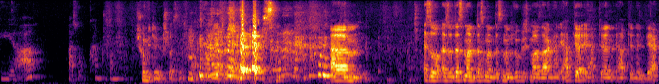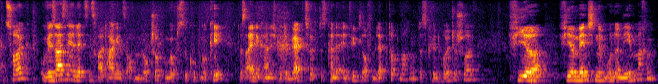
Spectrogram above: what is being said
Ja, also kann schon. Schon wieder eine geschlossene Frage. ähm, also, also dass, man, dass, man, dass man wirklich mal sagen kann, ihr habt, ja, ihr, habt ja, ihr habt ja ein Werkzeug. Und wir saßen ja die letzten zwei Tage jetzt auch im Workshop, um wirklich zu gucken, okay, das eine kann ich mit dem Werkzeug, das kann der Entwickler auf dem Laptop machen, das können heute schon vier, vier Menschen im Unternehmen machen.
